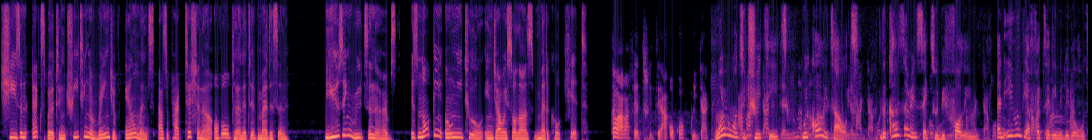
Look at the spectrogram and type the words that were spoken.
She's an expert in treating a range of ailments as a practitioner of alternative medicine. Using roots and herbs is not the only tool in Jawesola's medical kit. Táwa bá fẹ́ treat ẹ̀ àkọ́kọ́ pé jáde. When we want to treat it, we call it out. The cancer insect would be falling, and even the affected individual would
